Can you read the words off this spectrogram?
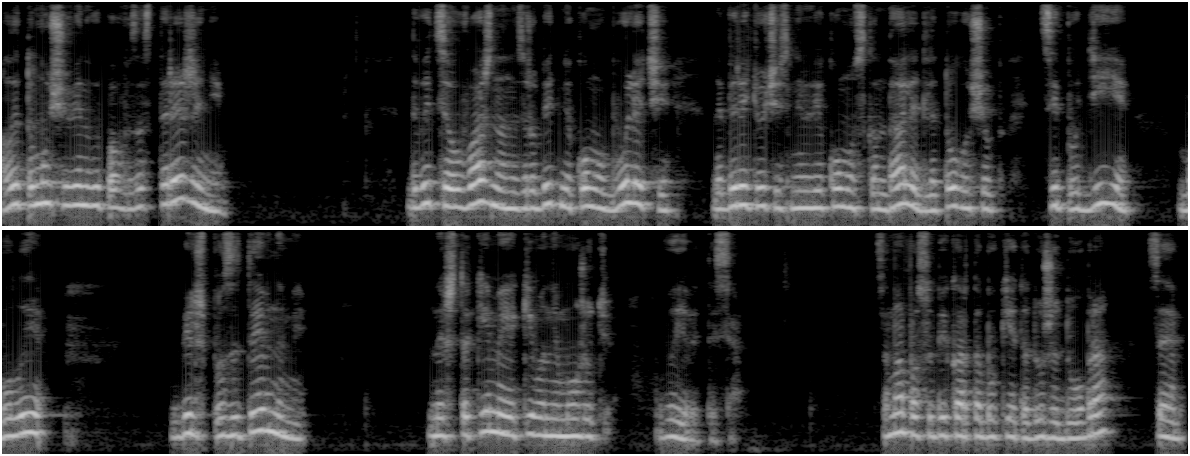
Але тому, що він випав в застереженні, дивіться уважно, не зробіть нікому боляче, не беріть участь ні в якому скандалі для того, щоб ці події були більш позитивними, ніж такими, які вони можуть виявитися. Сама по собі карта букета дуже добра. Це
